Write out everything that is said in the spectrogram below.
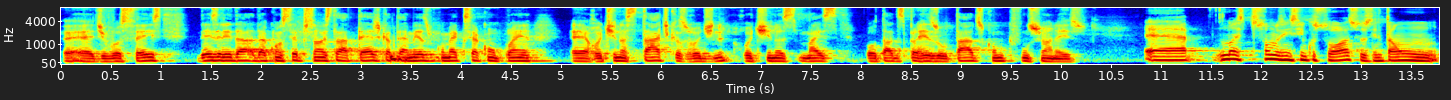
é, de vocês, desde ali da, da, concepção estratégica até mesmo como é que se acompanha é, rotinas táticas, rotinas mais voltadas para resultados, como que funciona isso? É, nós somos em cinco sócios, então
